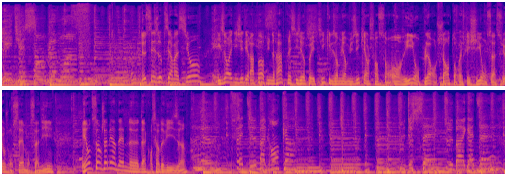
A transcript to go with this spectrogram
les dieux semblent moins fous. De ces observations, ils ont rédigé des rapports d'une rare précision poétique qu'ils ont mis en musique et en chanson. On rit, on pleure, on chante, on réfléchit, on s'insurge, on s'aime, on s'indigne. Et on ne sort jamais indemne d'un concert de Vise. hein. Ne faites pas grand cas de cette bagatelle.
